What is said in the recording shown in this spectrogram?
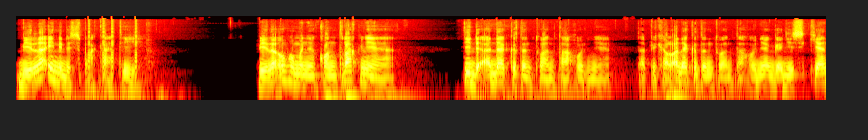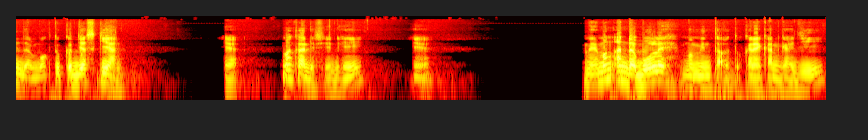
Bila ini disepakati, bila umpamanya kontraknya tidak ada ketentuan tahunnya, tapi kalau ada ketentuan tahunnya gaji sekian dalam waktu kerja sekian, ya maka di sini ya memang anda boleh meminta untuk kenaikan gaji,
